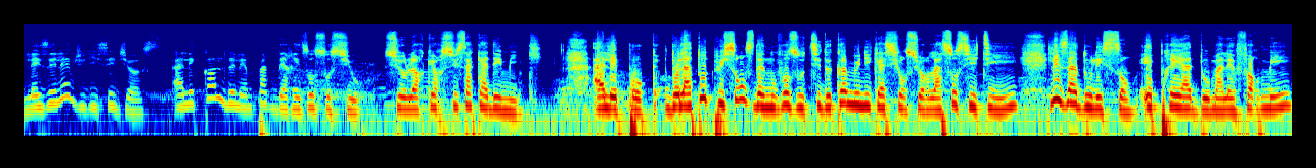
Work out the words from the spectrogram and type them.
Les élèves du lycée Dios à l'école de l'impact des réseaux sociaux sur leur cursus académique. À l'époque de la toute-puissance des nouveaux outils de communication sur la société, les adolescents et pré-ados mal informés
